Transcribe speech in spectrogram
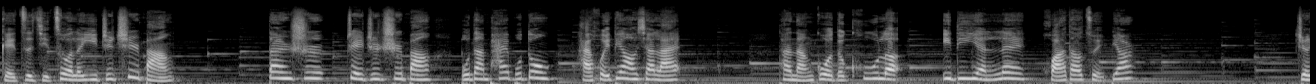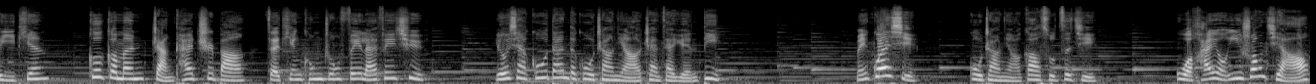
给自己做了一只翅膀，但是这只翅膀不但拍不动，还会掉下来。他难过的哭了，一滴眼泪滑到嘴边儿。这一天，哥哥们展开翅膀，在天空中飞来飞去，留下孤单的故障鸟站在原地。没关系，故障鸟告诉自己：“我还有一双脚，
